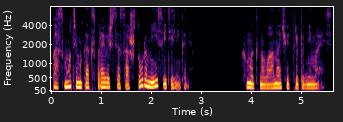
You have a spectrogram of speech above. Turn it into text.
Посмотрим, как справишься со шторами и светильниками. Хмыкнула она, чуть приподнимаясь,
